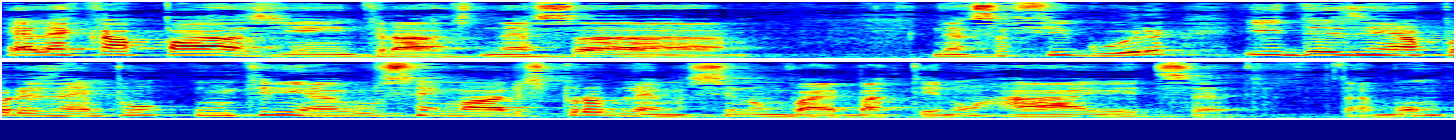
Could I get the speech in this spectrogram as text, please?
ela é capaz de entrar nessa nessa figura e desenhar, por exemplo, um triângulo sem maiores problemas, se não vai bater no raio, etc. Tá bom?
